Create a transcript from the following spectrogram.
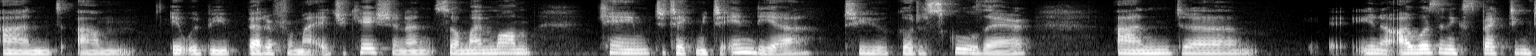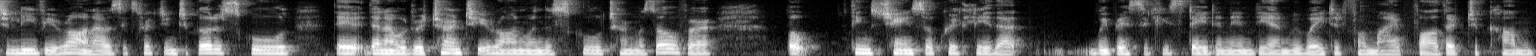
and um, it would be better for my education. And so my mom came to take me to India to go to school there, and um, you know I wasn't expecting to leave Iran. I was expecting to go to school. They, then I would return to Iran when the school term was over, but things changed so quickly that we basically stayed in India and we waited for my father to come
